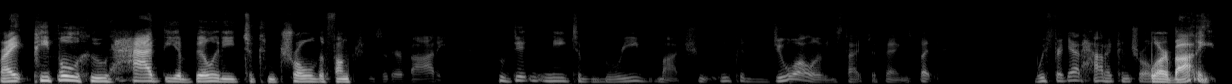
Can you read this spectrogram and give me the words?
Right? People who had the ability to control the functions of their body, who didn't need to breathe much, who, who could do all of these types of things. But we forget how to control our body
